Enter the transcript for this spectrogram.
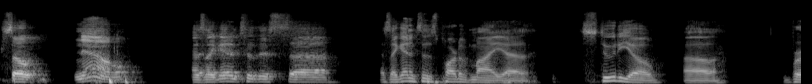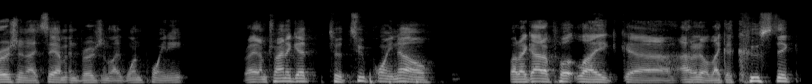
So now, as I get into this, uh, as I get into this part of my uh, studio uh, version, I'd say I'm in version like 1.8, right? I'm trying to get to 2.0, but I got to put like uh, I don't know, like acoustic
